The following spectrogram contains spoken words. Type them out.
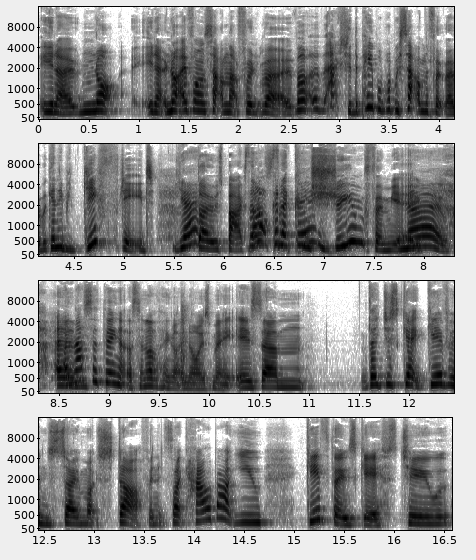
You know, not you know, not everyone sat on that front row, but actually, the people probably sat on the front row were going to be gifted Yeah, those bags. They're not going to consume from you. No, Um, and that's the thing. That's another thing that annoys me is um, they just get given so much stuff, and it's like, how about you give those gifts to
